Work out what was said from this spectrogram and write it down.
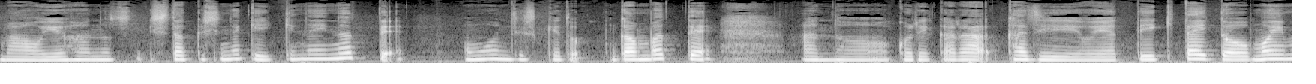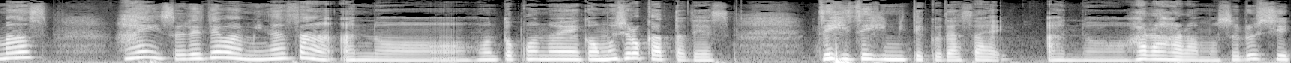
まあ、お夕飯の支度しなきゃいけないなって思うんですけど、頑張って、あのこれから家事をやっていきたいと思います。はい、それでは皆さん、あの本当この映画面白かったです。ぜひぜひ見てください。あの、ハラハラもするし、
